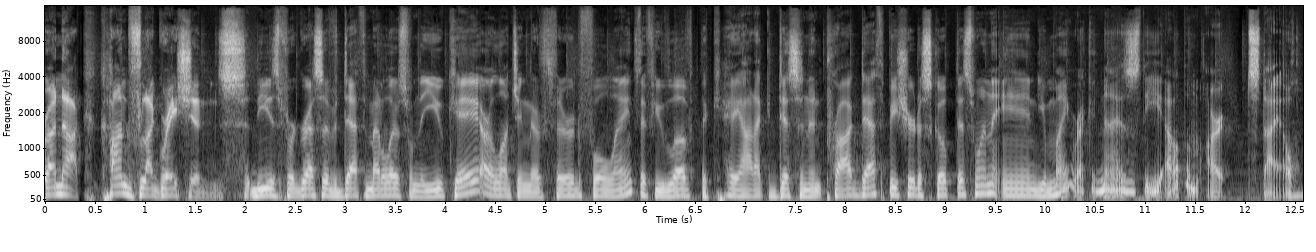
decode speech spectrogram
Rannoch Conflagrations. These progressive death metalers from the UK are launching their third full length. If you love the chaotic, dissonant prog death, be sure to scope this one, and you might recognize the album art style.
